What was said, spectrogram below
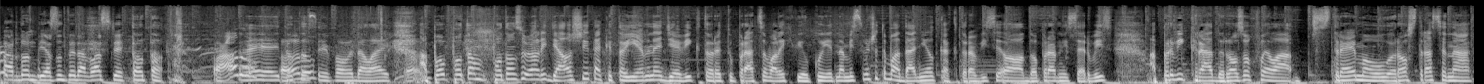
Pardon, ja som teda vlastne... Toto. Áno, Hej, hej, toto áno. si povedala. Aj. A po, potom, potom sme mali ďalšie takéto jemné devy, ktoré tu pracovali chvíľku. Jedna, myslím, že to bola Danielka, ktorá vysielala dopravný servis a prvýkrát rozochvela strémov, roztrasená,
